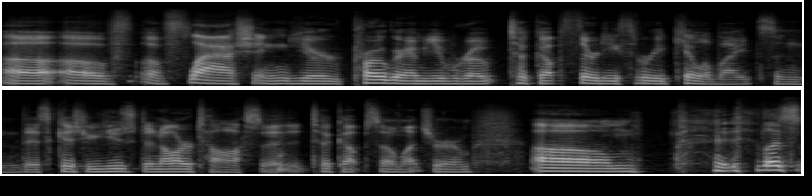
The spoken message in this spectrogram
uh, of, of flash and your program you wrote took up 33 kilobytes and this because you used an RTOS, it took up so much room. Um, let's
